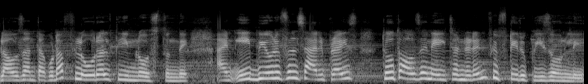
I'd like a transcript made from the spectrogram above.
blouse అంతా కూడా ఫ్లోరల్ థీమ్లో వస్తుంది. అండ్ ఈ beautiful sari price two thousand eight hundred and fifty rupees only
